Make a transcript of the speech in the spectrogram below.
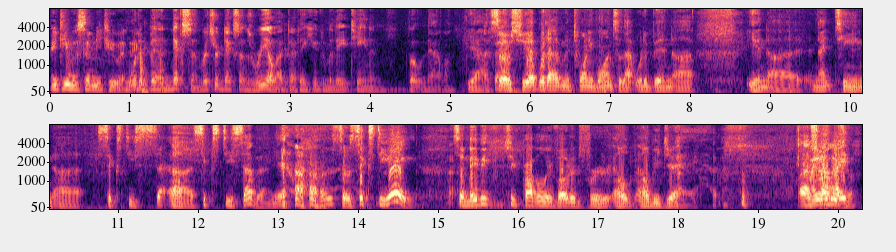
18 was 72. I think. would have been Nixon, Richard Nixon's reelect. I think you could have been 18 and vote in that one. Yeah, so she would have been 21, so that would have been uh, in uh, 1967. Uh, 67, yeah, so 68. So maybe she probably voted for L- LBJ. uh, I Scott don't Lay, think so.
